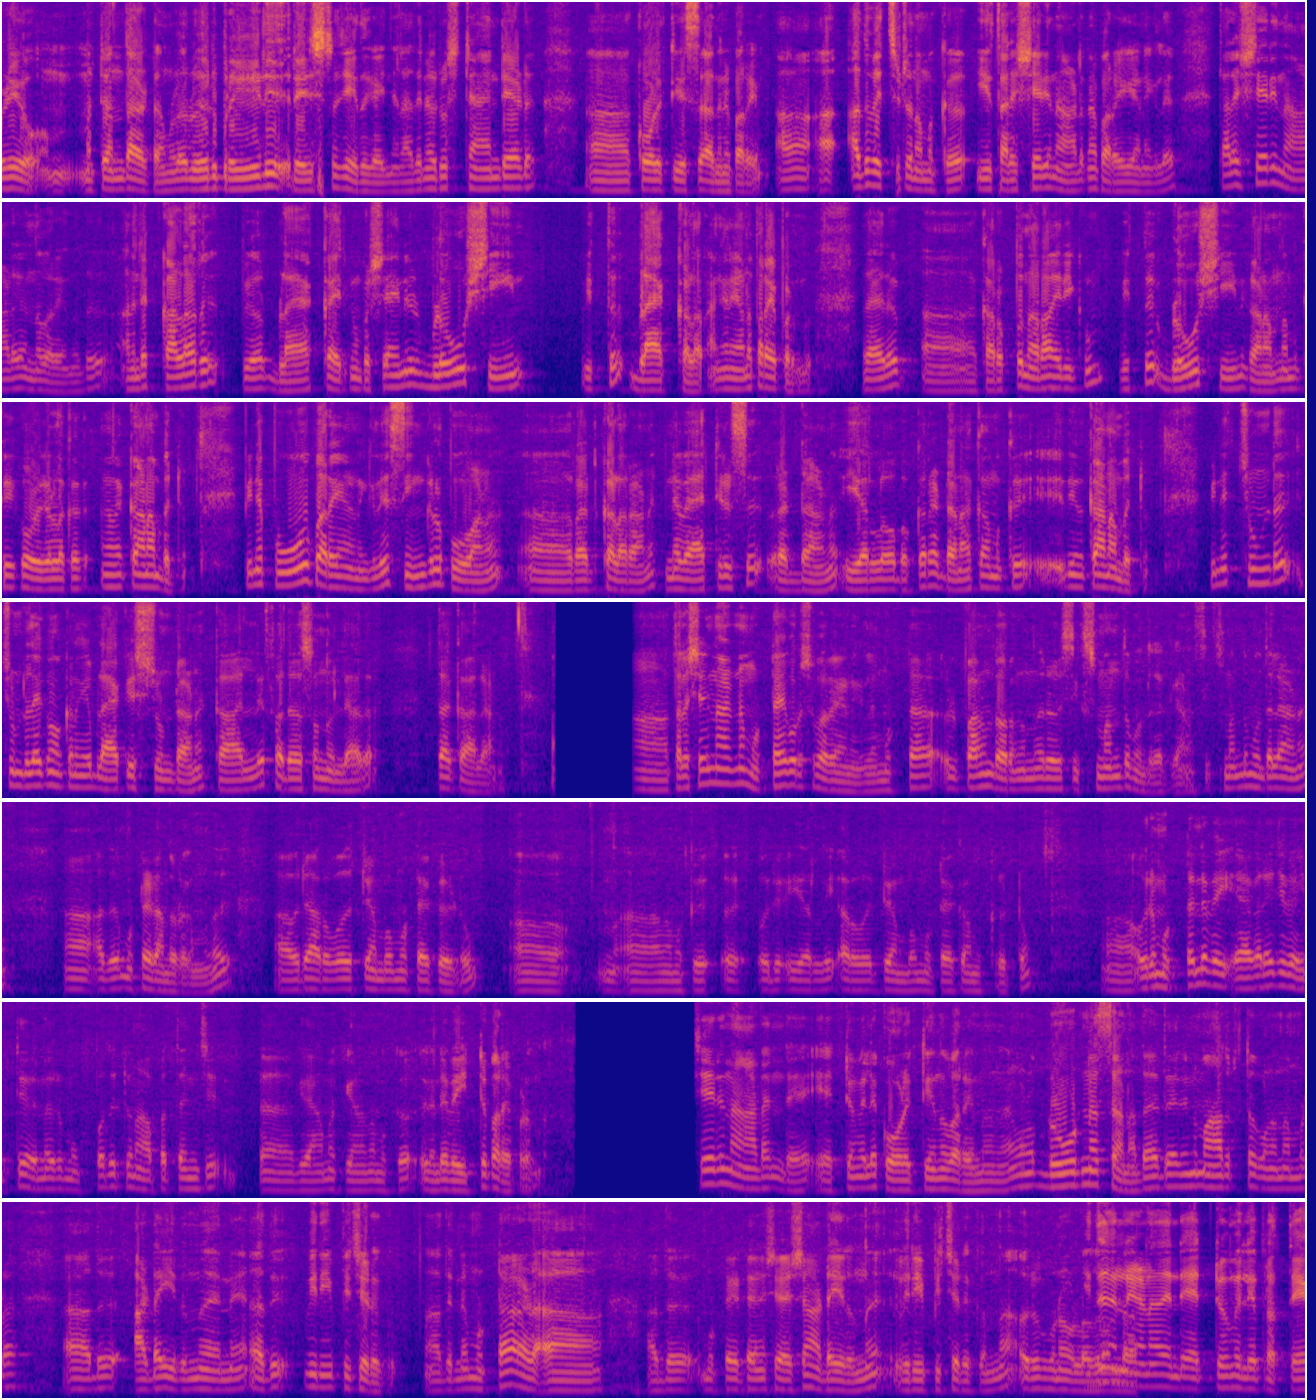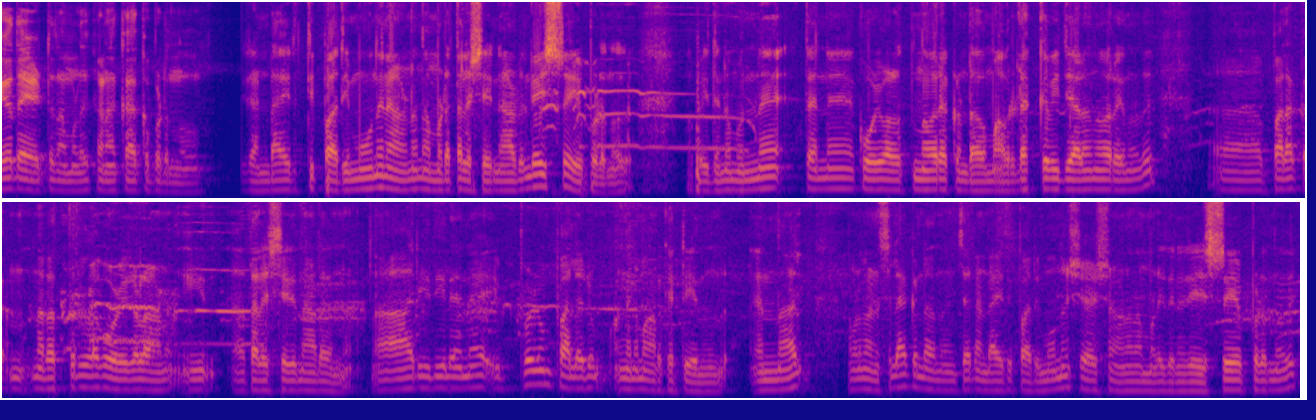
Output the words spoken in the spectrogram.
കോഴിയോ മറ്റെന്തായിട്ട് നമ്മൾ ഒരു ബ്രീഡ് രജിസ്റ്റർ ചെയ്ത് കഴിഞ്ഞാൽ അതിനൊരു സ്റ്റാൻഡേർഡ് ക്വാളിറ്റീസ് അതിന് പറയും. അത് വെച്ചിട്ട് നമുക്ക് ഈ തലശ്ശേരി നാടിനെ പറയുകയാണെങ്കിൽ തലശ്ശേരി നാട് എന്ന് പറയുന്നത് അതിന്റെ കളറ് പ്യുവർ ബ്ലാക്ക് ആയിരിക്കും. പക്ഷേ അതിനൊരു blue sheen with black colour അങ്ങനെയാണ് പറയപ്പെടുന്നത്. അതായത് കറുപ്പ് നിറമായിരിക്കും വിത്ത് ബ്ലൂ ഷീൻ കാണാം. നമുക്ക് ഈ കോഴികളൊക്കെ അങ്ങനെ കാണാൻ പറ്റും. പിന്നെ പൂവ് പറയുകയാണെങ്കിൽ സിംഗിൾ പൂവാണ് റെഡ് കളറാണ് പിന്നെ വാറ്റിൽസ് റെഡാണ് ഇയർ ലോബൊക്കെ റെഡാണ് അതൊക്കെ നമുക്ക് ഇതിൽ കാണാൻ പറ്റും. പിന്നെ ചുണ്ട് ചുണ്ടിലേക്ക് നോക്കുകയാണെങ്കിൽ ബ്ലാക്കിഷ് ചുണ്ടാണ്. കാലിൽ ഫെതേഴ്സ് ഒന്നും ഇല്ലാത്ത കാലാണ്. തലശ്ശേരി നാടിന്റെ മുട്ടയെക്കുറിച്ച് പറയുകയാണെങ്കിൽ മുട്ട ഉൽപ്പാദനം തുടങ്ങുന്നത് ഒരു സിക്സ് മന്ത് മുതലൊക്കെയാണ്. സിക്സ് മന്ത് മുതലാണ് അത് മുട്ടയിടാൻ തുടങ്ങുന്നത്. ഒരു അറുപത് ടു അമ്പത് മുട്ടയൊക്കെ ഇടും. നമുക്ക് ഒരു ഇയർലി അറുപത് ടു അമ്പത് മുട്ടയൊക്കെ നമുക്ക് കിട്ടും. ഒരു മുട്ടന്റെ വെയ് ആവറേജ് വെയിറ്റ് വരുന്ന ഒരു മുപ്പത് ടു നാൽപ്പത്തഞ്ച് ഗ്രാമൊക്കെയാണ് നമുക്ക് ഇതിന്റെ വെയിറ്റ് പറയപ്പെടുന്നത്. ശരി നാടന്റെ ഏറ്റവും വലിയ ക്വാളിറ്റി എന്ന് പറയുന്നത് നമ്മൾ ബ്രൂഡ്നെസ് ആണ്. അതായത് അതിന് മാതൃത്വ ഗുണം നമ്മുടെ അത് അടയിരുന്ന് തന്നെ അത് വിരിയിപ്പിച്ചെടുക്കും. അതിന്റെ മുട്ട അത് മുട്ടയിട്ടതിന് ശേഷം അടയിരുന്ന് വിരിയിപ്പിച്ചെടുക്കുന്ന ഒരു ഗുണമുള്ളത് തന്നെയാണ് അതിന്റെ ഏറ്റവും വലിയ പ്രത്യേകതയായിട്ട് നമ്മൾ കണക്കാക്കപ്പെടുന്നത്. രണ്ടായിരത്തി പതിമൂന്നിനാണ് നമ്മുടെ തലശ്ശേരി നാടൻ രജിസ്റ്റർ ചെയ്യപ്പെടുന്നത്. അപ്പോൾ ഇതിന് മുന്നേ തന്നെ കോഴി വളർത്തുന്നവരൊക്കെ ഉണ്ടാകും അവരുടെയൊക്കെ വിചാരം എന്ന് പറയുന്നത് പല നിറത്തിലുള്ള കോഴികളാണ് ഈ തലശ്ശേരി നാടൻ എന്ന് ആ രീതിയിൽ തന്നെ ഇപ്പോഴും പലരും അങ്ങനെ മാർക്കറ്റ് ചെയ്യുന്നുണ്ട്. എന്നാൽ നമ്മൾ മനസ്സിലാക്കേണ്ടതെന്ന് വെച്ചാൽ രണ്ടായിരത്തി പതിമൂന്നിന് ശേഷമാണ് നമ്മൾ ഇതിനെ രജിസ്റ്റർ ചെയ്യപ്പെടുന്നത്.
